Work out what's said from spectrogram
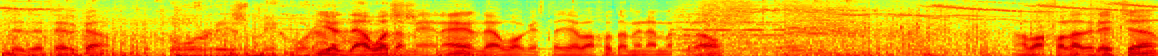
desde cerca. Y el de agua también, ¿eh? El de agua que está allá abajo también ha mejorado. Abajo a la derecha.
